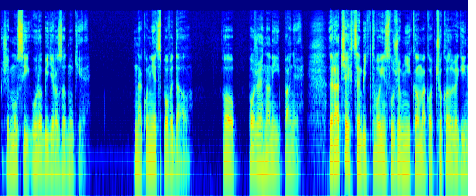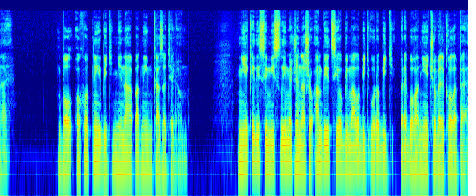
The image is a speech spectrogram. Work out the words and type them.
že musí urobiť rozhodnutie. Nakoniec povedal, o požehnaný pane, radšej chcem byť tvojim služobníkom ako čokoľvek iné. Bol ochotný byť nenápadným kazateľom. Niekedy si myslíme, že našou ambíciou by malo byť urobiť pre Boha niečo veľkolepé.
